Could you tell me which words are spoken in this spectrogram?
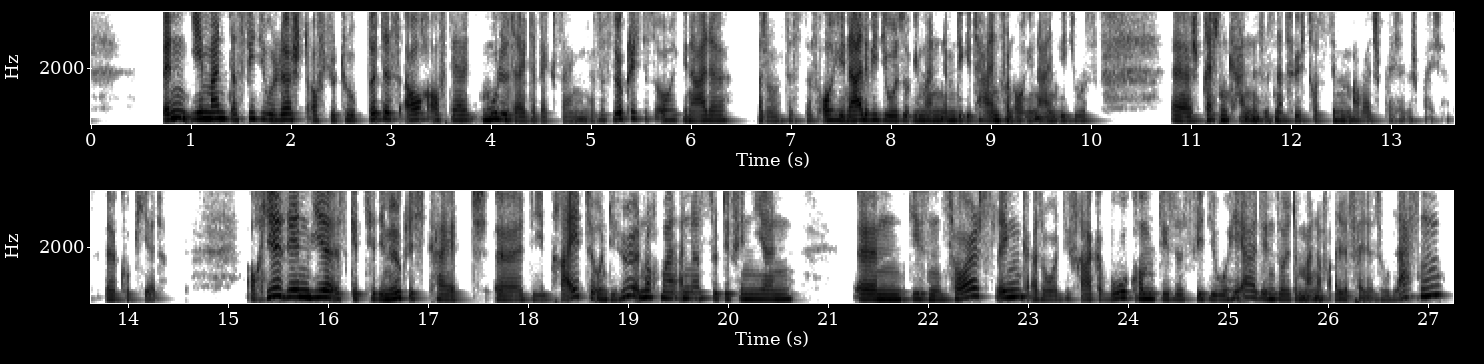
Wenn jemand das Video löscht auf YouTube, wird es auch auf der Moodle-Seite weg sein. Das ist wirklich das originale, also das, das originale Video, so wie man im Digitalen von originalen Videos äh, sprechen kann. Es ist natürlich trotzdem im Arbeitsspeicher gespeichert, äh, kopiert. Auch hier sehen wir, es gibt hier die Möglichkeit, äh, die Breite und die Höhe nochmal anders zu definieren. Ähm, diesen Source-Link, also die Frage, wo kommt dieses Video her, den sollte man auf alle Fälle so lassen.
